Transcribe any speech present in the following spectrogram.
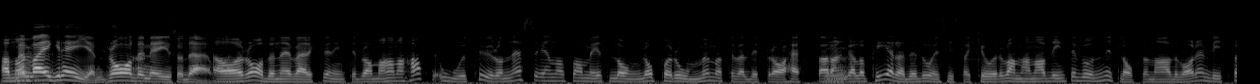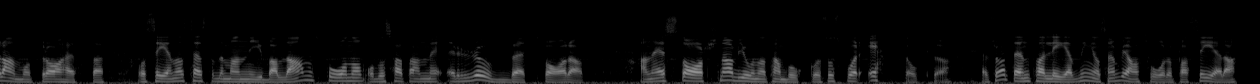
Han har- Men vad är grejen? Raden är ju sådär. va? Ja, raden är verkligen inte bra, men han har haft otur och näst senast var han med i ett långlopp på Romme, mötte väldigt bra hästar. Mm. Han galopperade då i sista kurvan. Han hade inte vunnit loppen, men hade varit en bit fram mot bra hästar. Och senast testade man ny balans på honom och då satt han med rubbet sparat. Han är startsnabb Jonathan Bocco, så spår 1 också. Jag tror att den tar ledningen och sen blir han svår att passera.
